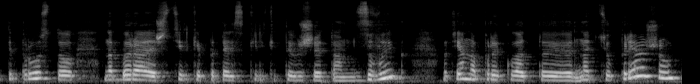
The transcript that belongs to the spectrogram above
і ти просто набираєш стільки петель, скільки ти вже там звик. От я, наприклад, е, на цю пряжу,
